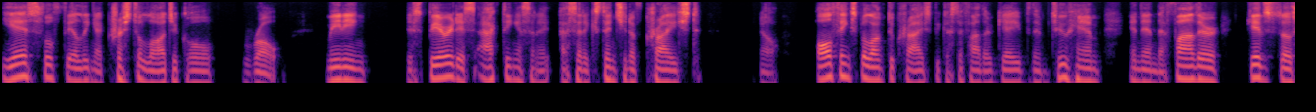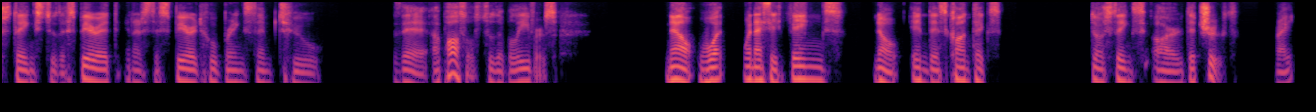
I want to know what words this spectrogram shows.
is fulfilling a Christological role, meaning the Spirit is acting as an, as an extension of Christ. You know, all things belong to Christ because the Father gave them to him. And then the Father gives those things to the Spirit, and it's the Spirit who brings them to the apostles, to the believers. Now, what when I say things no, in this context, those things are the truth, right?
